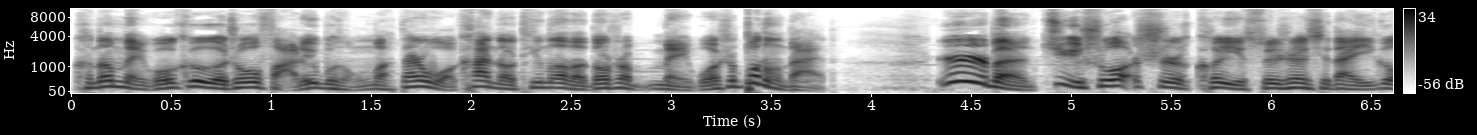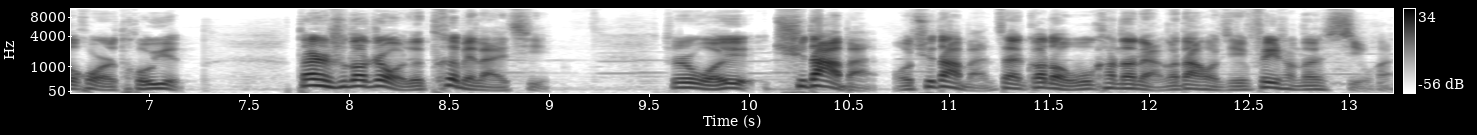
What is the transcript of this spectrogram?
可能美国各个州法律不同吧。但是我看到听到的都是美国是不能带的。日本据说是可以随身携带一个或者托运。但是说到这儿我就特别来气，就是我去大阪，我去大阪在高岛屋看到两个打火机，非常的喜欢，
